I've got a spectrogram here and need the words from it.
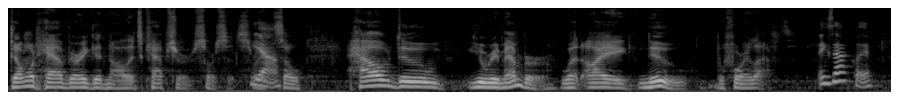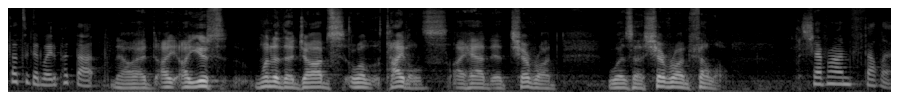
don't have very good knowledge capture sources. Right? Yeah. So, how do you remember what I knew before I left? Exactly. That's a good way to put that. Now, I, I, I used one of the jobs, well, the titles I had at Chevron was a Chevron Fellow. Chevron fellow.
